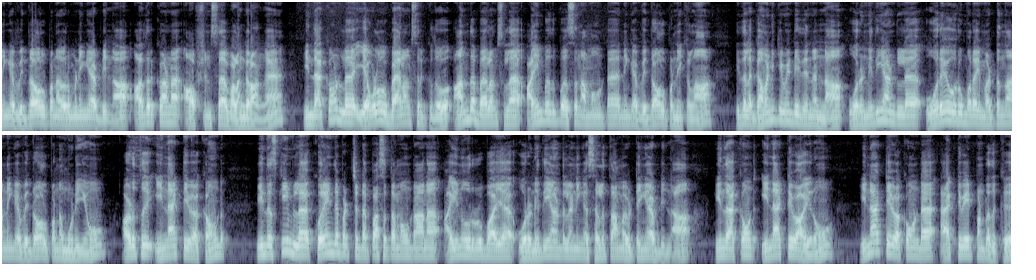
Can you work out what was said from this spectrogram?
நீங்கள் வித்ராவல் பண்ண விரும்புனீங்க அப்படின்னா அதற்கான ஆப்ஷன்ஸை வழங்குறாங்க. இந்த அக்கௌண்ட்டில் எவ்வளோ பேலன்ஸ் இருக்குதோ அந்த பேலன்ஸில் ஐம்பது பர்சன்ட் அமௌண்ட்டை நீங்கள் வித்ராவல் பண்ணிக்கலாம். இதில் கவனிக்க வேண்டியது என்னென்னா ஒரு நிதியாண்டில் ஒரே ஒரு முறை மட்டும்தான் நீங்கள் வித்ராவல் பண்ண முடியும். அடுத்து இன்ஆக்டிவ் அக்கௌண்ட் இந்த ஸ்கீமில் குறைந்தபட்ச டெபாசிட் அமௌண்ட்டான ஐநூறு ரூபாயை ஒரு நிதியாண்டில் நீங்கள் செலுத்தாமல் விட்டீங்க அப்படின்னா இந்த அக்கௌண்ட் இன்ஆக்டிவ் ஆயிரும். இன்ஆக்டிவ் அக்கௌண்ட்டை ஆக்டிவேட் பண்ணுறதுக்கு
